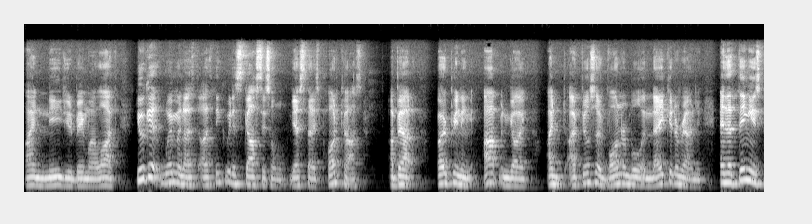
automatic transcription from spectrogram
"I need you to be my life." You'll get women. I, I think we discussed this on yesterday's podcast about opening up and going. I, I feel so vulnerable and naked around you. And the thing is,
